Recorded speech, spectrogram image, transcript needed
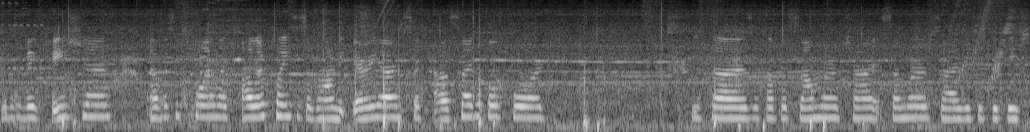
It was a vacation. I was exploring like other places around the area and stuff outside of Old Forge. Because a couple summer summers I was just vacation.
